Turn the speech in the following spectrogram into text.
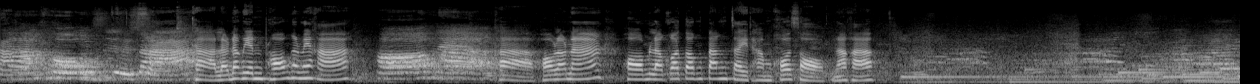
สังคมสื่อสารค่ะ แล้วนักเรียนพร้อมกันไหมคะ พร้อมแล้วค่ะ พร้อมแล้วนะ พร้อมแล้วก็ต้องตั้งใจทำข้อสอบนะคะ เ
